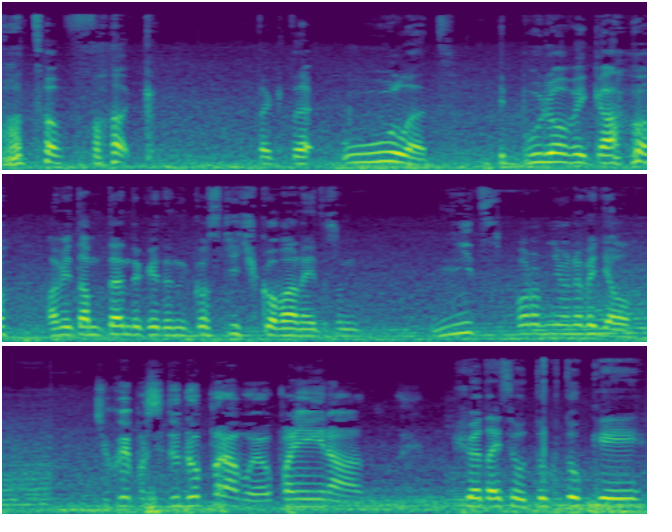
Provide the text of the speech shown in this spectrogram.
What the fuck? Tak to je úlet. Ty budovy, kámo. A mi tam ten takový ten kostičkovaný, to jsem nic podobného neviděl. Čekuji prostě tu dopravu, je úplně jiná. Všude tady jsou tuktuky.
